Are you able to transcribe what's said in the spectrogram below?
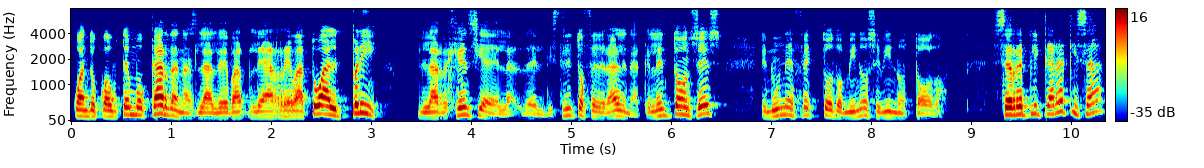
cuando Cuauhtémoc Cárdenas le arrebató al PRI la regencia del Distrito Federal en aquel entonces, en un efecto dominó se vino todo. Se replicará quizá,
